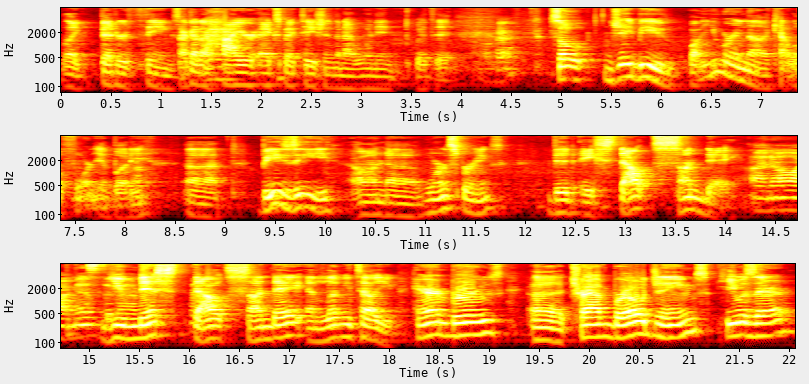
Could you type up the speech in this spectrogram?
like better things. I got a higher expectation than I went in with it. Okay. So JB, while you were in uh, California, buddy, uh, BZ on uh, Warren Springs did a stout Sunday. I know I missed it. You man. missed Stout Sunday, and let me tell you, Heron Brews, uh, Trav Bro, James, he was there.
